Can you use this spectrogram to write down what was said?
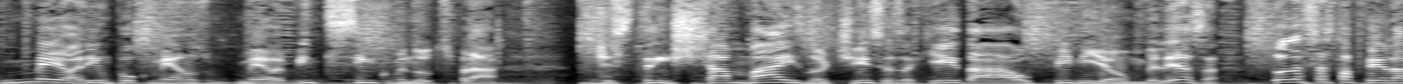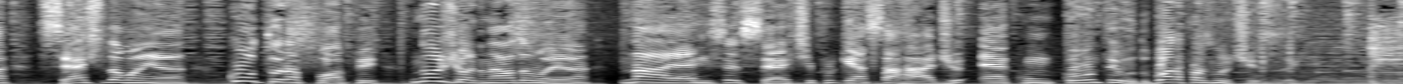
meia horinha, um pouco menos, meia, 25 minutos para destrinchar mais notícias aqui dar opinião, beleza? Toda sexta-feira, sete da manhã, Cultura Pop, no Jornal da Manhã, na RC7, porque essa rádio é com conteúdo. Bora pras notícias aqui.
